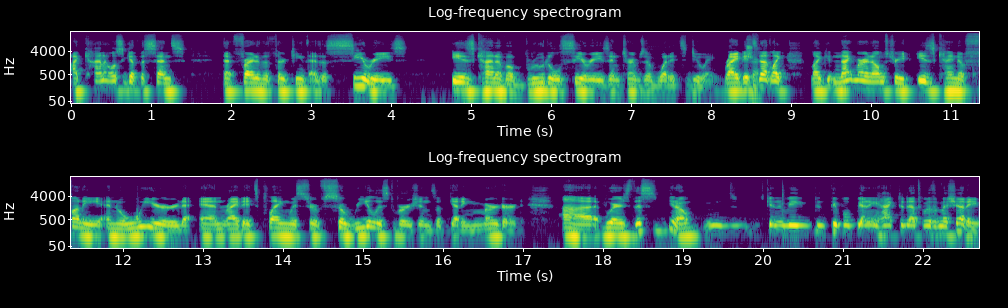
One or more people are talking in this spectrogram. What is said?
I kind of also get the sense that Friday the Thirteenth as a series is kind of a brutal series in terms of what it's doing, right? It's Sure. not like like Nightmare on Elm Street is kind of funny and weird and right, it's playing with sort of surrealist versions of getting murdered. Uh, whereas this, you know, it's going to be people getting hacked to death with a machete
